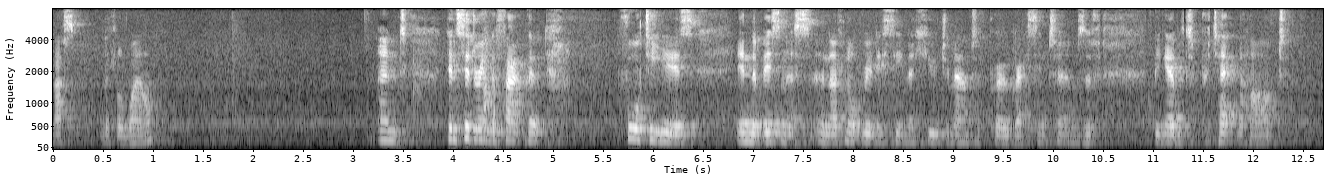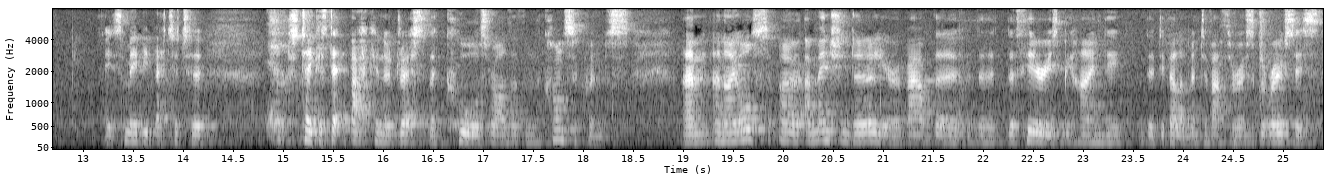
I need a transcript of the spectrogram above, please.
last little while. And considering the fact that 40 years in the business and I've not really seen a huge amount of progress in terms of being able to protect the heart, it's maybe better to, to take a step back and address the cause rather than the consequence. Um, and I also uh, I mentioned earlier about the, the, the theories behind the, the development of atherosclerosis.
